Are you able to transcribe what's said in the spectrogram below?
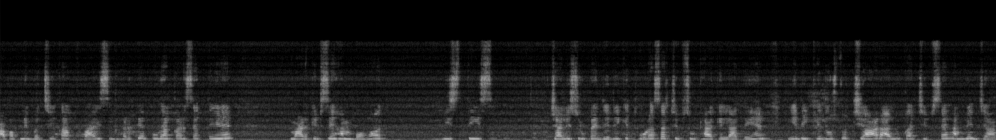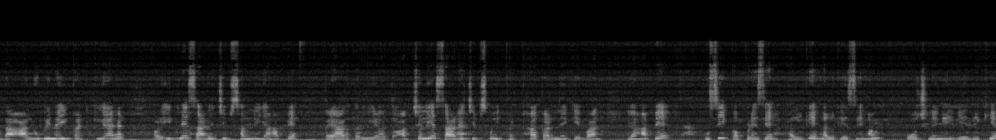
आप अपने बच्चे का ख्वाहिश घर पे पूरा कर सकते हैं। मार्केट से हम बहुत बीस तीस, चालीस रुपए दे दे के थोड़ा सा चिप्स उठा के लाते हैं। ये देखिए दोस्तों, चार आलू का चिप्स है। हमने ज़्यादा आलू भी नहीं कट किया है और इतने सारे चिप्स हमने यहाँ पे तैयार कर लिया है। तो अब चलिए सारे चिप्स को इकट्ठा करने के बाद यहाँ पे उसी कपड़े से हल्के हल्के से हम पोछ लेंगे। ये देखिए,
